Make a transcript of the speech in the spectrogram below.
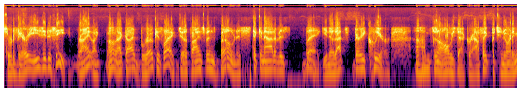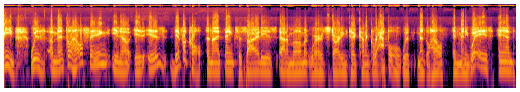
sort of very easy to see, right? Like, oh, that guy broke his leg. Joe Theismann's bone is sticking out of his leg. You know, that's very clear. Um, it's not always that graphic, but you know what I mean. With a mental health thing, you know, it is difficult. And I think society is at a moment where it's starting to kind of grapple with mental health in many ways. And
